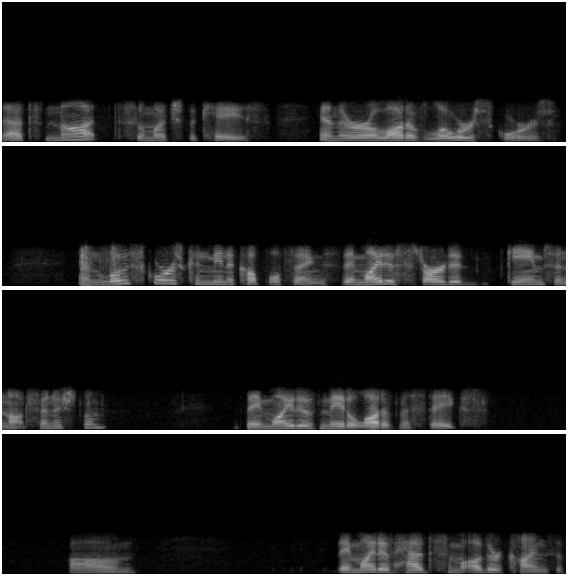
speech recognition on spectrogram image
that's not so much the case. And there are a lot of lower scores. And low scores can mean a couple things. They might have started games and not finished them. They might have made a lot of mistakes um, they might have had some other kinds of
